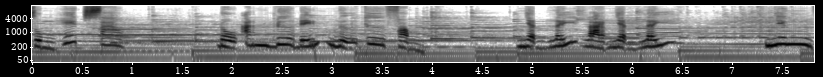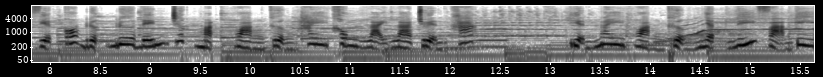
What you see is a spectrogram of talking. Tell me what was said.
dùng hết sao? Đồ ăn đưa đến ngữ thư phòng. Nhận lấy là nhận lấy. Nhưng việc có được đưa đến trước mặt hoàng thượng hay không lại là chuyện khác. Hiện nay hoàng thượng nhật lý phản kỳ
